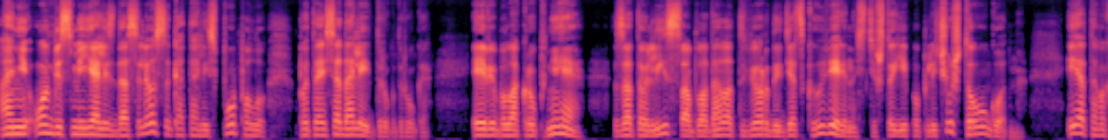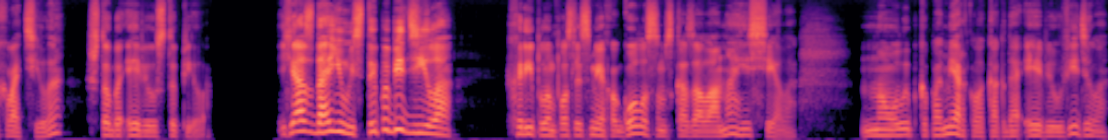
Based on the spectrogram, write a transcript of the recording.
Они обе смеялись до слез и катались по полу, пытаясь одолеть друг друга. Эви была крупнее, зато Лиса обладала твердой детской уверенностью, что ей по плечу что угодно. И этого хватило, чтобы Эви уступила. «Я сдаюсь, ты победила!» Хриплым после смеха голосом сказала она и села. Но улыбка померкла, когда Эви увидела,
